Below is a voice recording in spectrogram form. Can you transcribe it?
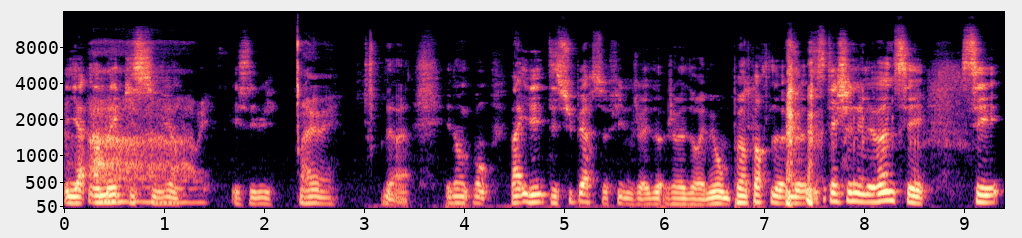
Et il y a un mec qui se souvient, Ah, oui. et c'est lui. Ouais, ouais. Voilà. Et donc bon, enfin, il était super ce film, j'avais adoré. Mais bon, peu importe le, le Station Eleven, c'est c'est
